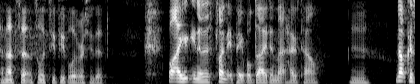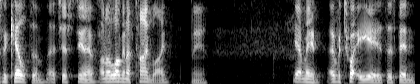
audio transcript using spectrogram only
and that's it. That's only two people I've ever seen dead. Well, I, you know, there's plenty of people died in that hotel. Yeah, Not because we killed them. It's just, you know, on a long enough timeline. yeah. Yeah, I mean, over 20 years, there's been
